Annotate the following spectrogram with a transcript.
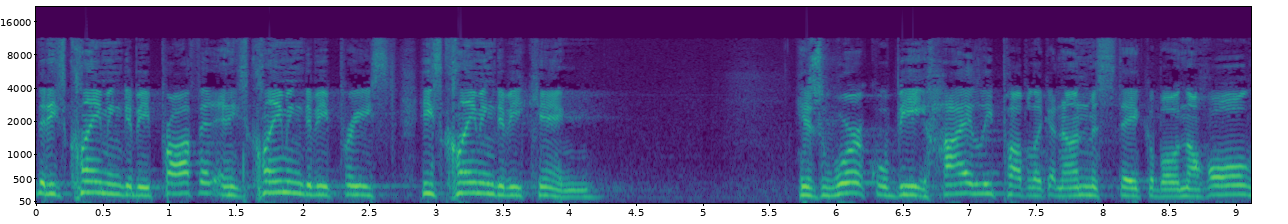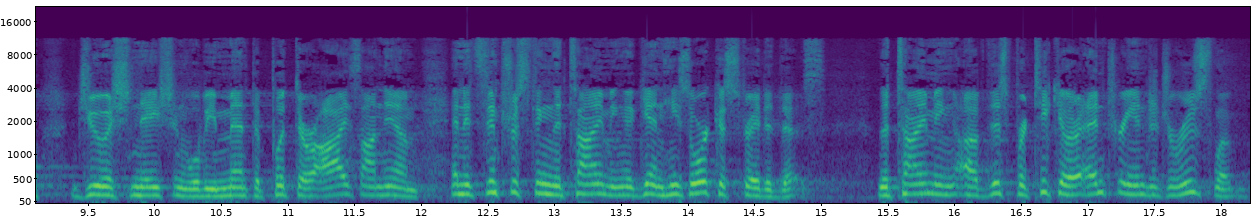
that he's claiming to be prophet and he's claiming to be priest. He's claiming to be king. His work will be highly public and unmistakable, and the whole Jewish nation will be meant to put their eyes on him. And it's interesting the timing. Again, he's orchestrated this. The timing of this particular entry into Jerusalem.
